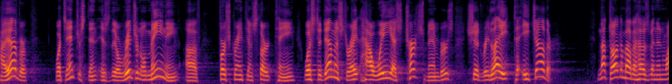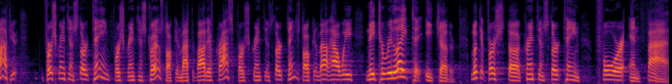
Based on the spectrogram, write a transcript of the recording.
However, what's interesting is the original meaning of 1 Corinthians 13 was to demonstrate how we as church members should relate to each other. I'm not talking about a husband and wife. 1 Corinthians 13, 1 Corinthians 12 is talking about the body of Christ. 1 Corinthians 13 is talking about how we need to relate to each other. Look at 1 uh, Corinthians 13, 4 and 5.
